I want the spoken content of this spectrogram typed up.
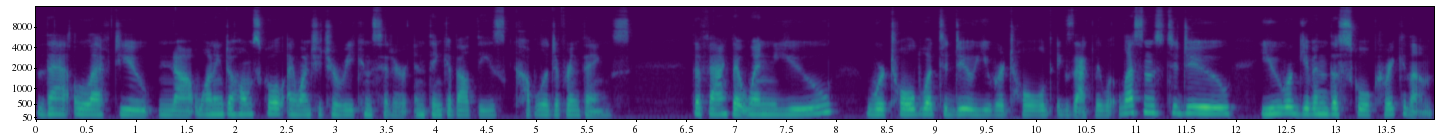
that left you not wanting to homeschool, I want you to reconsider and think about these couple of different things. The fact that when you were told what to do, you were told exactly what lessons to do, you were given the school curriculum.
